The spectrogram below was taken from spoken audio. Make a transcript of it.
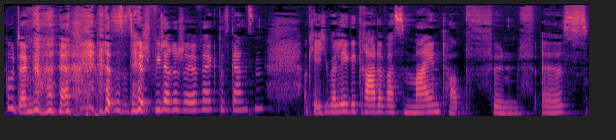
Gut, dann das ist der spielerische Effekt des Ganzen. Okay, ich überlege gerade, was mein Top 5 ist.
